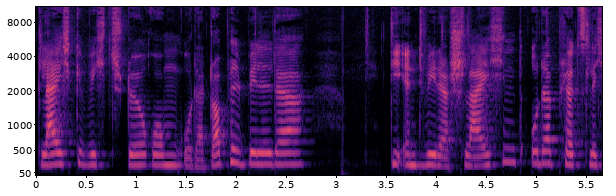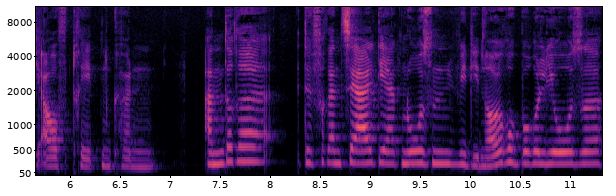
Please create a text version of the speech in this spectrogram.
Gleichgewichtsstörungen oder Doppelbilder, die entweder schleichend oder plötzlich auftreten können. Andere Differentialdiagnosen wie die Neuroborreliose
